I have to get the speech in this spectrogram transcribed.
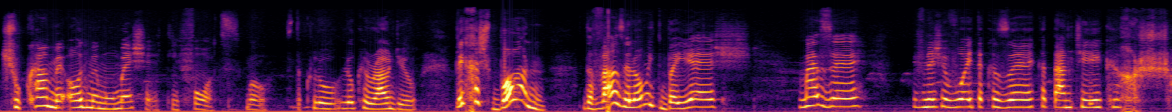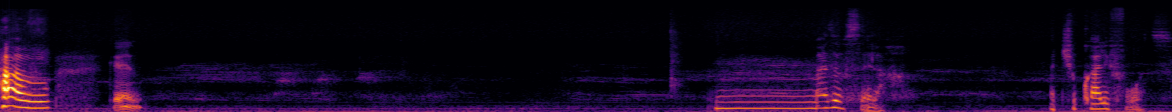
תשוקה מאוד ממומשת לפרוץ. בואו, תסתכלו, look around you. בלי חשבון, הדבר הזה לא מתבייש. מה זה? לפני שבוע היית כזה קטנצ'יק, עכשיו, כן? מה זה עושה לך? התשוקה לפרוץ.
